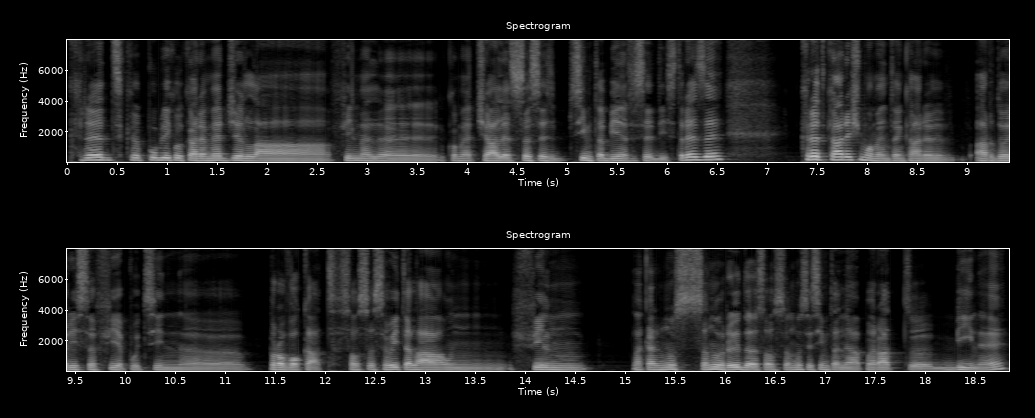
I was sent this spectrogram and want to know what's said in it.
cred că publicul care merge la filmele comerciale să se simtă bine, să se distreze, cred că are și momente în care ar dori să fie puțin uh, provocat sau să se uite la un film la care nu, să nu râdă sau să nu se simtă neapărat uh, bine,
